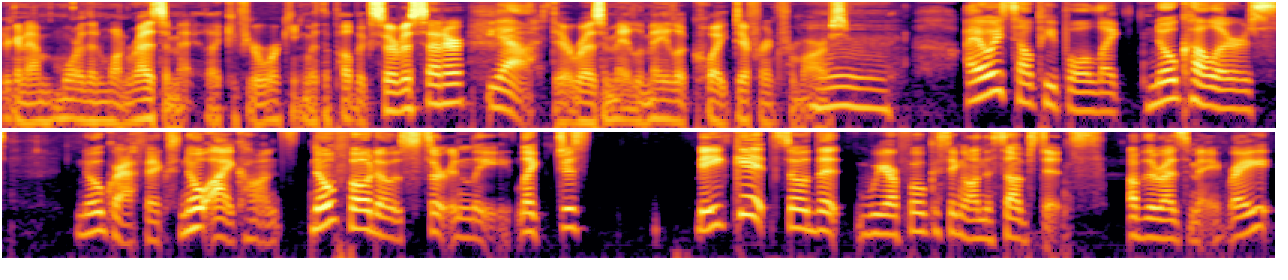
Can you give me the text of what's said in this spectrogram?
you're going to have more than one resume. Like, if you're working with a public service center, Yeah. their resume may look quite different from ours. I always tell people like no colors, no graphics, no icons, no photos, certainly. Like just make it so that we are focusing on the substance of the resume, right?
